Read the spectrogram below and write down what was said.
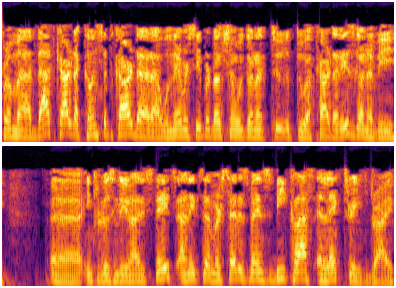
from uh, that car, a concept car that I will never see production, we're gonna to, to a car that is gonna be uh, introduced in the United States, and it's a Mercedes-Benz B-Class electric drive.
